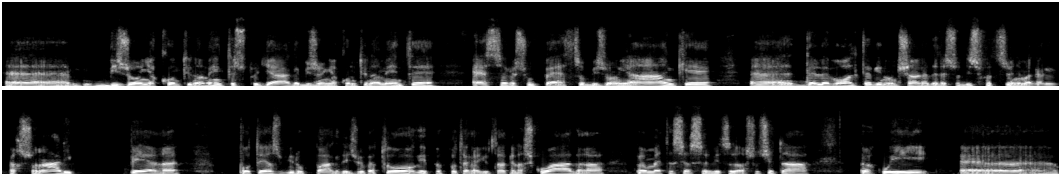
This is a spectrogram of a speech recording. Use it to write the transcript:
eh, bisogna continuamente studiare, bisogna continuamente essere sul pezzo, bisogna anche eh, delle volte rinunciare a delle soddisfazioni magari personali per poter sviluppare dei giocatori, per poter aiutare la squadra, per mettersi al servizio della società. Per cui eh,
